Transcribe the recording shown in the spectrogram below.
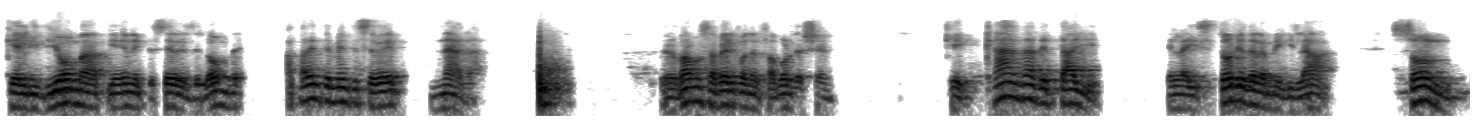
que el idioma tiene que ser desde el hombre, aparentemente se ve nada. Pero vamos a ver con el favor de Hashem que cada detalle en la historia de la Megilá son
